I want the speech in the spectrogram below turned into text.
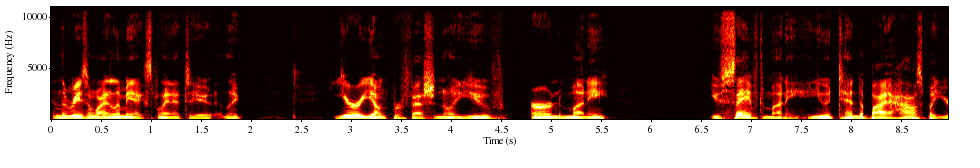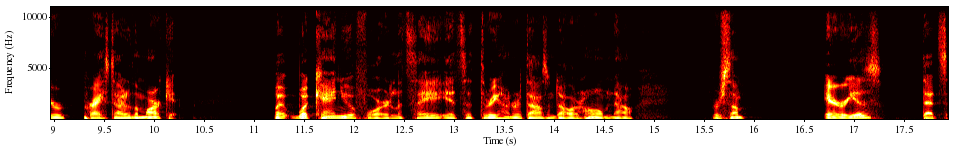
And the reason why, let me explain it to you. Like, you're a young professional, you've earned money, you saved money, you intend to buy a house, but you're priced out of the market. But what can you afford? Let's say it's a $300,000 home. Now, for some areas, that's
